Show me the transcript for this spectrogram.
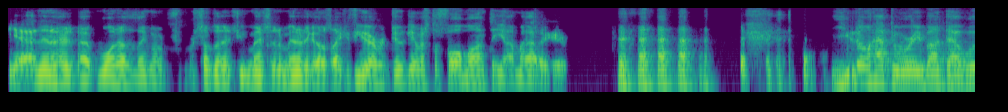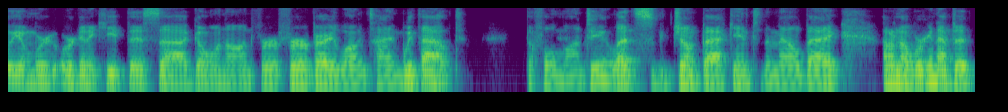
Yeah, and then I, I, one other thing, something that you mentioned a minute ago is like if you ever do give us the full Monty, I'm out of here. you don't have to worry about that, William. We're we're going to keep this uh, going on for for a very long time without the full Monty. Let's jump back into the mailbag. I don't know. We're going to have to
